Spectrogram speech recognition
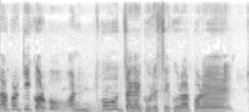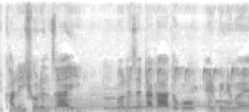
তারপর কি করব? অনেক বহুত জায়গায় ঘুরেছি। ঘোরার পরে খালি শরীর চাই, বলে যে টাকা দেবো এর বিনিময়ে।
